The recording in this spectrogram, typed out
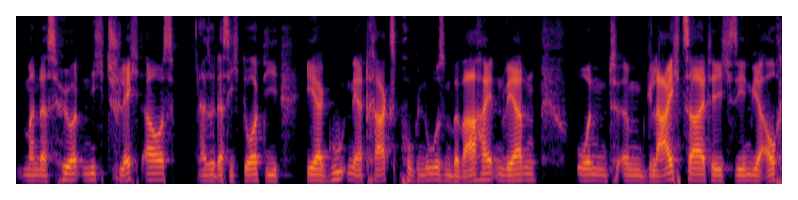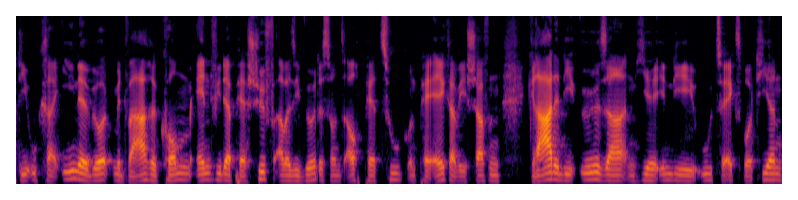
man das hört, nicht schlecht aus. Also, dass sich dort die eher guten Ertragsprognosen bewahrheiten werden. Und ähm, gleichzeitig sehen wir auch, die Ukraine wird mit Ware kommen, entweder per Schiff, aber sie wird es sonst auch per Zug und per Lkw schaffen, gerade die Ölsaaten hier in die EU zu exportieren.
